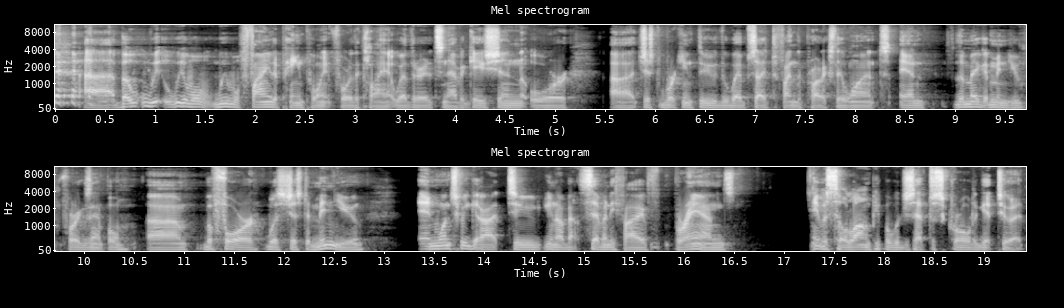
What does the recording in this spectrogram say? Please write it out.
uh, but we, we will we will find a pain point for the client, whether it's navigation or uh, just working through the website to find the products they want. And the mega menu, for example, um, before was just a menu, and once we got to you know about seventy five brands, it was so long people would just have to scroll to get to it.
